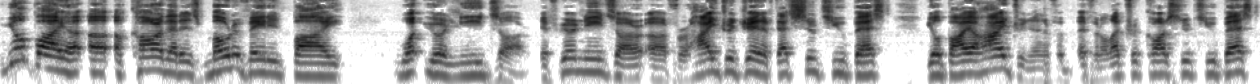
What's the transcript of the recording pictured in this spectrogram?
you'll buy a, a, a car that is motivated by what your needs are. If your needs are uh, for hydrogen, if that suits you best, you'll buy a hydrogen. If, a, if an electric car suits you best,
